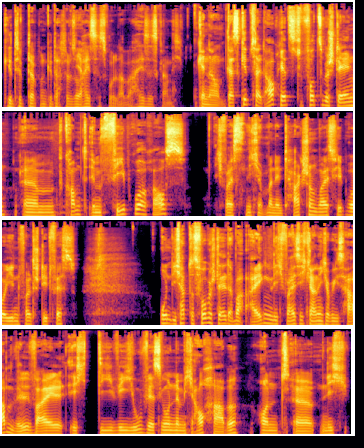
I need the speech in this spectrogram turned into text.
getippt habe und gedacht habe, so ja. heißt es wohl, aber heißt es gar nicht. Genau. Das gibt's halt auch jetzt vorzubestellen. Ähm, kommt im Februar raus. Ich weiß nicht, ob man den Tag schon weiß. Februar jedenfalls steht fest. Und ich habe das vorbestellt, aber eigentlich weiß ich gar nicht, ob ich es haben will, weil ich die Wii U-Version nämlich auch habe und äh, nicht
